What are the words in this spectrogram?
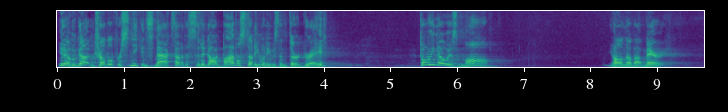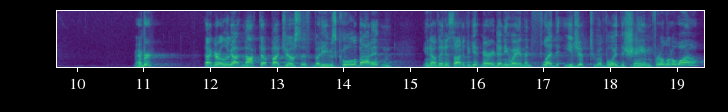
you know, who got in trouble for sneaking snacks out of the synagogue Bible study when he was in third grade, but we know his mom. Y'all know about Mary. Remember? That girl who got knocked up by Joseph, but he was cool about it, and, you know, they decided to get married anyway and then fled to Egypt to avoid the shame for a little while.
